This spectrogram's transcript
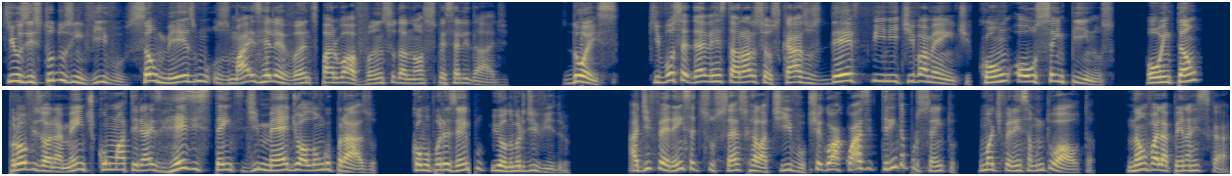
que os estudos em vivo são mesmo os mais relevantes para o avanço da nossa especialidade. 2 que você deve restaurar os seus casos definitivamente, com ou sem pinos, ou então, provisoriamente, com materiais resistentes de médio a longo prazo, como por exemplo, ionômero de vidro. A diferença de sucesso relativo chegou a quase 30%, uma diferença muito alta. Não vale a pena arriscar.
